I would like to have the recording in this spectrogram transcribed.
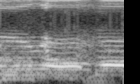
make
